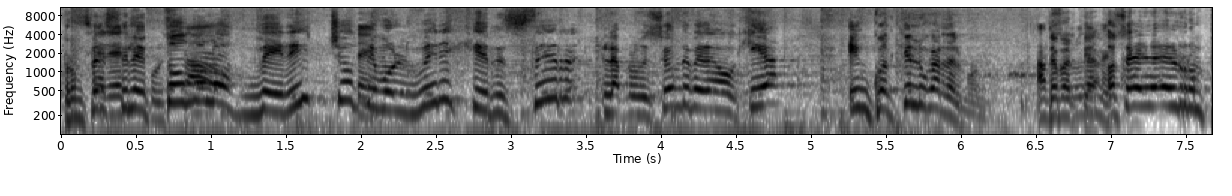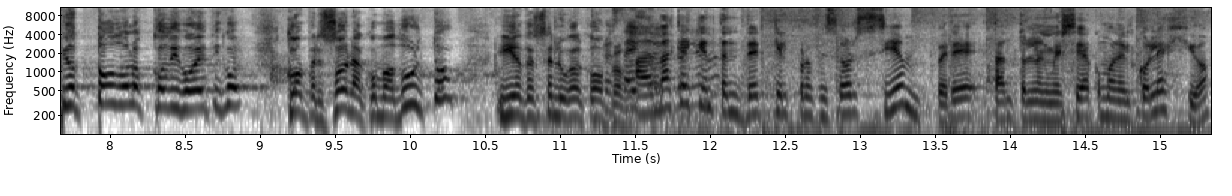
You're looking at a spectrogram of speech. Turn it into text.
rompérsele todos los derechos de volver a ejercer la profesión de pedagogía en cualquier lugar del mundo. De. O sea, él, él rompió todos los códigos éticos como persona, como adulto y en tercer lugar como profesor. Además que hay que entender que el profesor siempre, tanto en la universidad como en el colegio,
